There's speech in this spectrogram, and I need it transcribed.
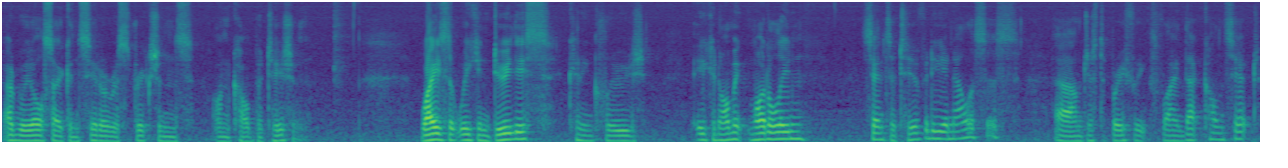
and we also consider restrictions on competition. Ways that we can do this can include economic modelling, sensitivity analysis. Um, just to briefly explain that concept,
